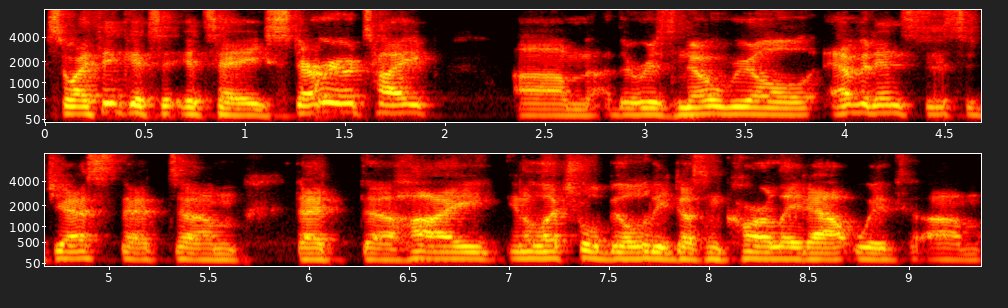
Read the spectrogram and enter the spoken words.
So I think it's it's a stereotype. Um, there is no real evidence to suggest that um, that uh, high intellectual ability doesn't correlate out with um,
